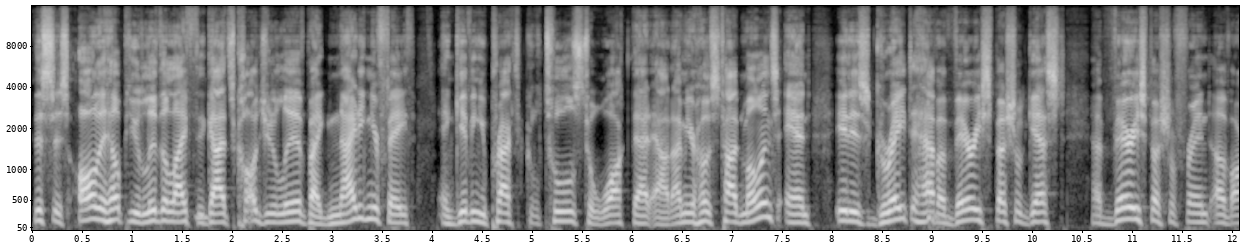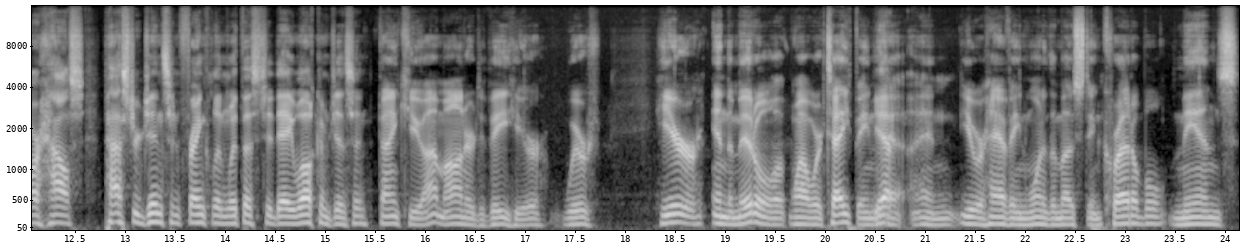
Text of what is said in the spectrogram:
This is all to help you live the life that God's called you to live by igniting your faith and giving you practical tools to walk that out. I'm your host, Todd Mullins, and it is great to have a very special guest, a very special friend of our house, Pastor Jentezen Franklin, with us today. Welcome, Jentezen. Thank you. I'm honored to be here. We're here in the middle while we're taping, yep. Uh, and you are having one of the most incredible men's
